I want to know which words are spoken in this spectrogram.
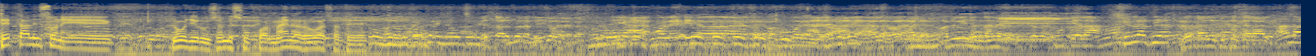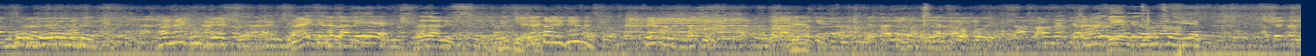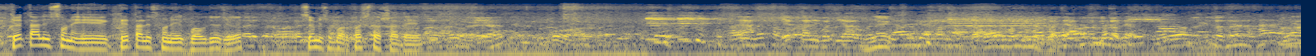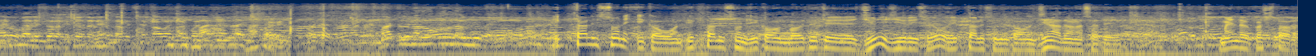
તેતાલીસો ને એક. નવ જીરું, સેમી સુપર માઇનર હવા સાથે. તેતાલીસો ને એક તેતાલીસો ને એક ભાવ દો છે. સેમી સુપર કસ્તર સાથે. એકતાલીસ એકતાલીસો ને એકાવન, એકતાલીસો ને એકાવન ભાવ છે જે ઝીણી જીરી છે એકતાલીસો ને એકાવન, ઝીણા દાણા સાથે મહેન્દ્ર કસ્તર.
